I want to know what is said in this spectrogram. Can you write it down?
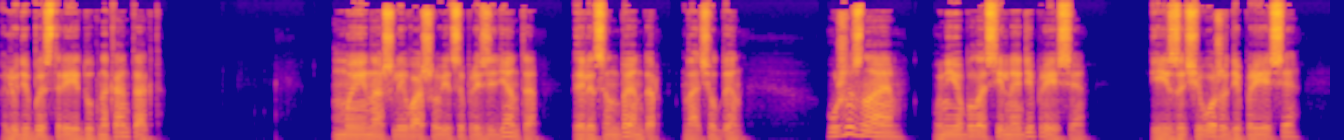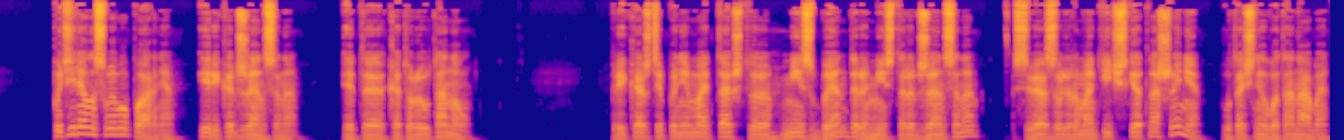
Люди быстрее идут на контакт. «Мы нашли вашего вице-президента, Элисон Бендер», — начал Дэн. «Уже знаем. У нее была сильная депрессия». «И из-за чего же депрессия?» «Потеряла своего парня, Эрика Дженсона, это который утонул. Прикажете понимать так, что мисс Бендер и мистера Дженсона связывали романтические отношения? — уточнил Ватанабе.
